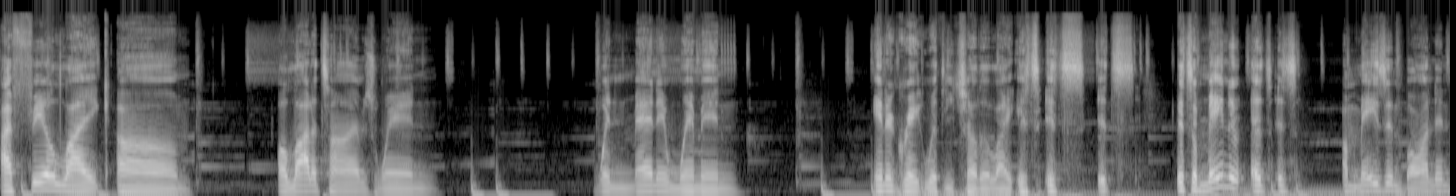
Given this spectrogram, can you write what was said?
I feel like um, a lot of times when when men and women integrate with each other, like it's it's it's it's amazing. It's, it's amazing bonding,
